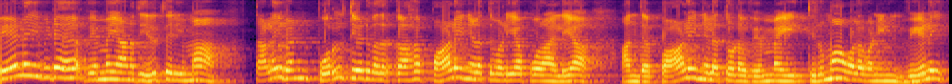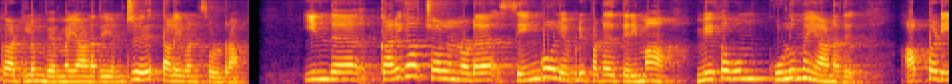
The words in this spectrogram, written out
வேலை விட வெம்மையானது எது தெரியுமா? தலைவன் பொருள் தேடுவதற்காக பாலை நிலத்து வழியாக போகிறான் இல்லையா? அந்த பாலை நிலத்தோட வெம்மை திருமாவளவனின் வேலை காட்டிலும் வெம்மையானது என்று தலைவன் சொல்கிறான் இந்த கரிகார் சோழனோட செங்கோல் எப்படிப்பட்டது தெரியுமா? மிகவும் குளுமையானது. அப்படி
